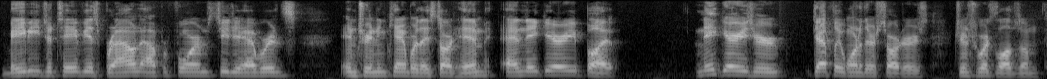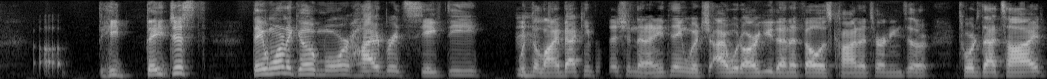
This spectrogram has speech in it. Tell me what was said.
Maybe Jatavis Brown outperforms TJ Edwards in training camp where they start him and Nate Gerry, but Nate Gerry's your definitely one of their starters. Jim Schwartz loves him. Uh, he they just they want to go more hybrid safety with mm-hmm. the linebacking position than anything, which I would argue the NFL is kind of turning to towards that tide.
